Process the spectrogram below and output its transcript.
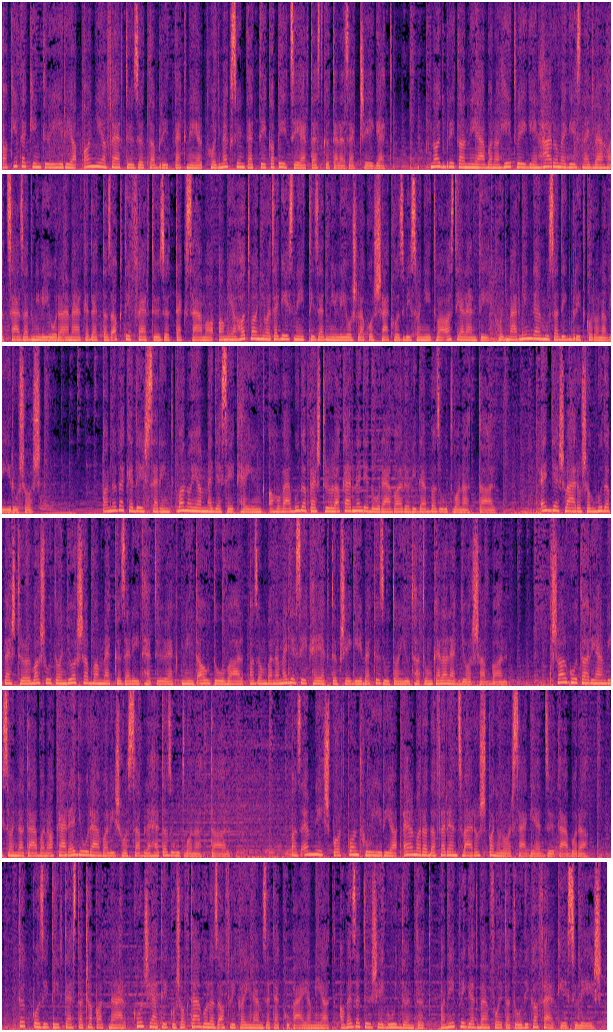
A kitekintő írja, annyi a fertőzött a briteknél, hogy megszüntették a PCR-teszt kötelezettséget. Nagy-Britanniában a hétvégén 3,46 millióra emelkedett az aktív fertőzöttek száma, ami a 68,4 milliós lakossághoz viszonyítva azt jelenti, hogy már minden 20. brit koronavírusos. A növekedés szerint van olyan megyeszékhelyünk, ahová Budapestről akár negyed órával rövidebb az útvonattal. Egyes városok Budapestről vasúton gyorsabban megközelíthetőek, mint autóval, azonban a megyeszékhelyek többségébe közúton juthatunk el a leggyorsabban. Salgó-Tarján viszonylatában akár egy órával is hosszabb lehet az útvonattal. Az m4sport.hu írja, elmarad a Ferencváros spanyolországi edzőtábora. Több pozitív teszt a csapatnál, kulcsjátékosok távol az afrikai nemzetek kupája miatt, a vezetőség úgy döntött, a Népligetben folytatódik a felkészülés.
